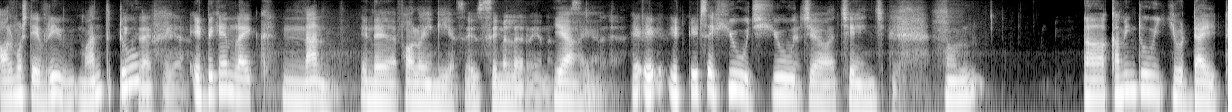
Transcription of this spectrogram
almost every month to Exactly, yeah. it became like none in the following year It's, similar, you know. Yeah, similar, it, it, it, it's a huge huge uh, change. Yes. um, uh, coming to your diet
